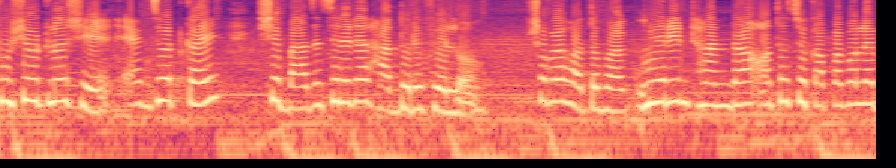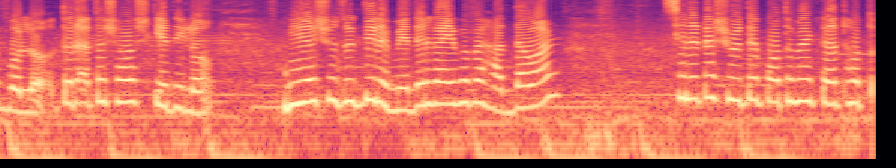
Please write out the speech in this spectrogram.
ফুসে উঠল সে। এক ঝটকায় সে বাজে ছেলেটার হাত ধরে ফেলল। সবাই হতভাগ। মেহরিন ঠান্ডা অথচ কাপা গলায় বলল, তোর এত সাহস কে দিল? বিয়ের সুযোগ দিলে মেয়েদের গায়ে এভাবে হাত দেওয়ার? ছেলেটা শুরুতে প্রথমে একটা থত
